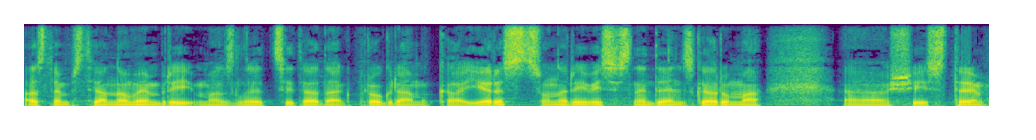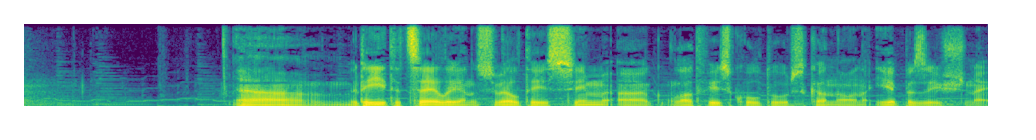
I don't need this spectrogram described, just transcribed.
18. novembrī mazliet citādāka programma kā ierasts, un arī visas nedēļas garumā uh, šīs te rīta cēlienus veltīsim Latvijas kultūras kanona iepazīšanai.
